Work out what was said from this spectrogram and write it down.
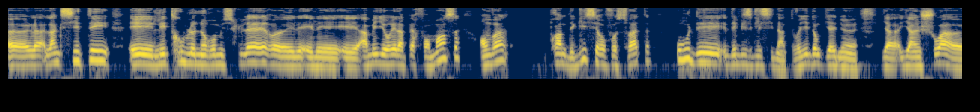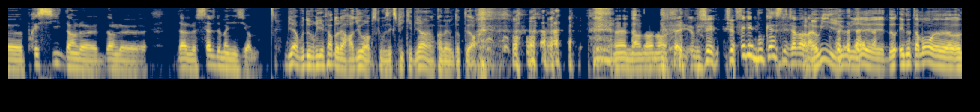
l'anxiété et les troubles neuromusculaires et, et améliorer la performance, on va prendre des glycérophosphates ou des, des bisglycinates. Vous voyez, donc il y a, une, il y a, il y a un choix euh, précis dans le, dans le, dans le sel de magnésium. Bien, vous devriez faire de la radio, hein, parce que vous expliquez bien hein, quand même, docteur. non, non, non. Je, je, fais des bouquins, c'est déjà pas ah mal. bah oui, et notamment euh,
